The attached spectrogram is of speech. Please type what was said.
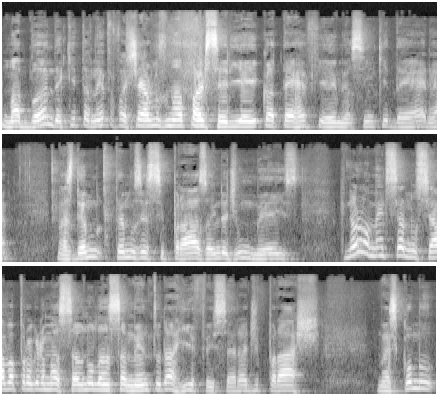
uma banda aqui também para fecharmos uma parceria aí com a Terra FM, assim que der, né? Nós demos, temos esse prazo ainda de um mês, que normalmente se anunciava a programação no lançamento da rifa, isso era de praxe. Mas como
